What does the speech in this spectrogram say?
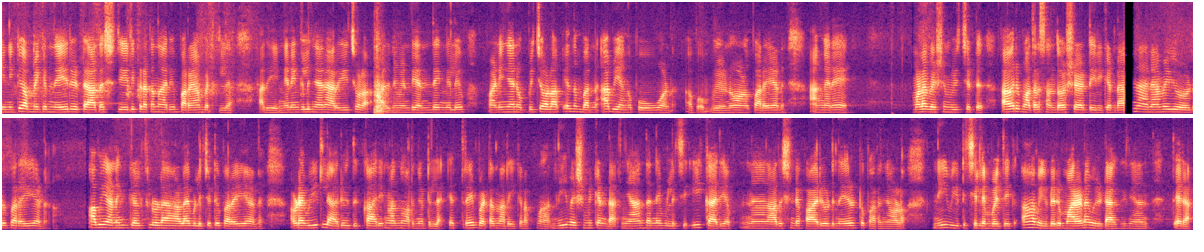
എനിക്കും അമ്മയ്ക്കും നേരിട്ട് ആദർശ് ജയിലിൽ കിടക്കുന്ന ആരും പറയാൻ പറ്റില്ല. അത് എങ്ങനെയെങ്കിലും ഞാൻ അറിയിച്ചോളാം. അതിനുവേണ്ടി എന്തെങ്കിലും പണി ഞാൻ ഒപ്പിച്ചോളാം എന്നും പറഞ്ഞ് അഭി അങ്ങ് പോവുകയാണ്. അപ്പം വേണുവാണ് പറയാണ് അങ്ങനെ നമ്മളെ വിഷമിച്ചിട്ട് അവർ മാത്രം സന്തോഷമായിട്ട് ഇരിക്കേണ്ട. അനാമികയോട് പറയുകയാണ്. അബിയാണെങ്കിൽ ഗൾഫിലുള്ള ആളെ വിളിച്ചിട്ട് പറയുകയാണ്. അവിടെ വീട്ടിലാരും ഇത് കാര്യങ്ങളൊന്നും അറിഞ്ഞിട്ടില്ല. എത്രയും പെട്ടെന്ന് അറിയിക്കണം. നീ വിഷമിക്കണ്ട. ഞാൻ തന്നെ വിളിച്ച് ഈ കാര്യം ആദർശിന്റെ ഭാര്യയോട് നേരിട്ട് പറഞ്ഞോളാം. നീ വീട്ടിൽ ചെല്ലുമ്പോഴത്തേക്ക് ആ വീടൊരു മരണ വീടാക്കി ഞാൻ തരാം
